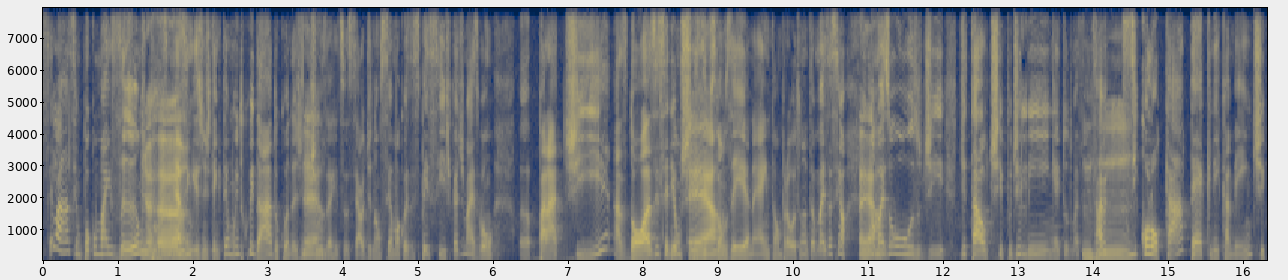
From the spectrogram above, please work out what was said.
sei lá, assim, um pouco mais amplos, Aham. né? Assim, a gente tem que ter muito cuidado quando a gente É. usa a rede social, de não ser uma coisa específica demais. Bom, ah, para ti, as doses seriam X, É. Y, Z, né? Então, para outro não. Então, mas assim, ó, É. não, mas o uso de, de tal tipo de linha e tudo mais, sabe? Uhum. Se colocar tecnicamente,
